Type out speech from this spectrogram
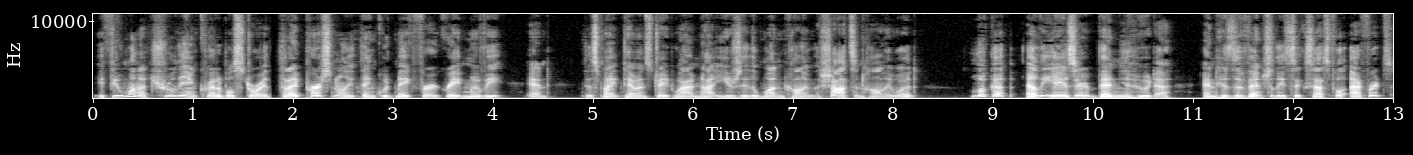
if you want a truly incredible story that I personally think would make for a great movie, and this might demonstrate why I'm not usually the one calling the shots in Hollywood, look up Eliezer Ben Yehuda and his eventually successful efforts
